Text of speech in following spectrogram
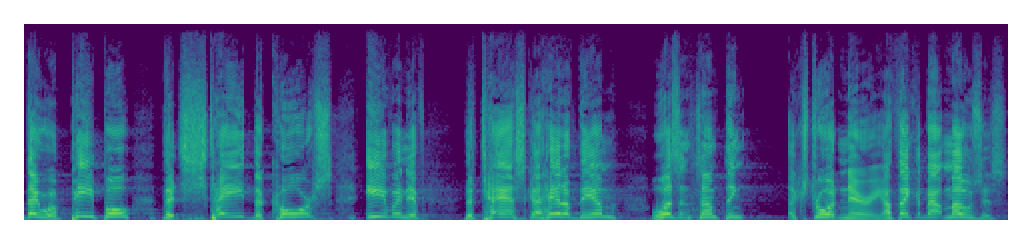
They were people that stayed the course, even if the task ahead of them wasn't something extraordinary. I think about Moses.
